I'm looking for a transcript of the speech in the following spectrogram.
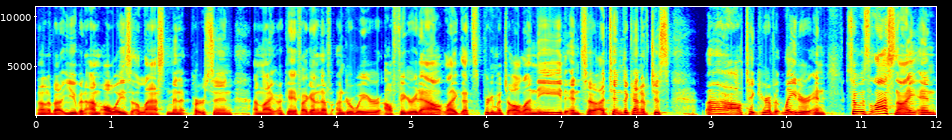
I don't know about you, but I'm always a last minute person. I'm like, okay, if I got enough underwear, I'll figure it out. Like, that's pretty much all I need. And so I tend to kind of just, uh, I'll take care of it later. And so it was last night, and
